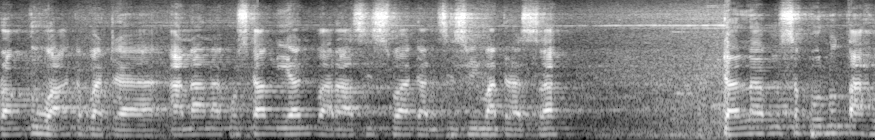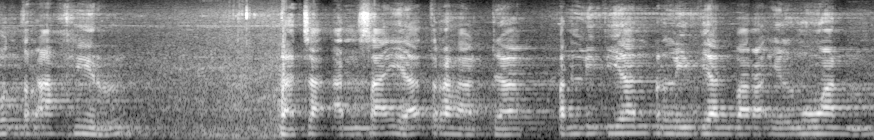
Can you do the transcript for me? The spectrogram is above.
orang tua kepada anak-anakku sekalian, para siswa dan siswi madrasah dalam 10 tahun terakhir bacaan saya terhadap penelitian-penelitian para ilmuwan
